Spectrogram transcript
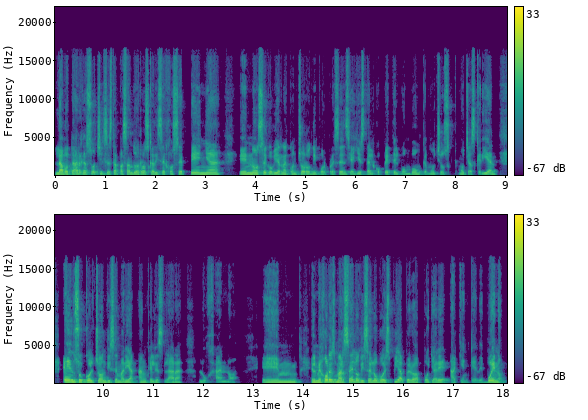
la botarga Xochitl se está pasando de rosca, dice José Peña. Eh, no se gobierna con choros ni por presencia. Allí está el copete, el bombón que muchos, muchas querían. En su colchón, dice María Ángeles Lara Lujano. Em, el mejor es Marcelo, dice Lobo Espía, pero apoyaré a quien quede. Bueno,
